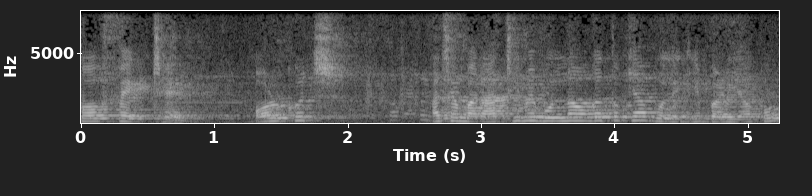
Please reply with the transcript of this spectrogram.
परफेक्ट है, और कुछ? अच्छा मराठी में बोलना होगा तो क्या बोलेंगे बढ़िया को?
